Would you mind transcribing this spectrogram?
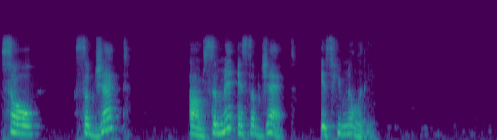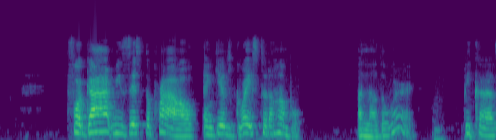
so subject um, submit and subject is humility. For God resists the proud and gives grace to the humble. Another word. Because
